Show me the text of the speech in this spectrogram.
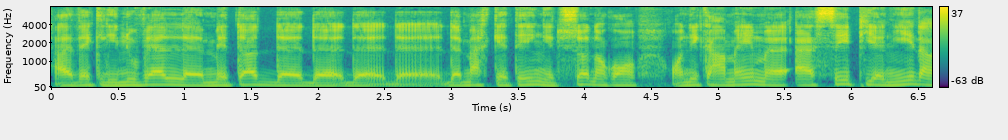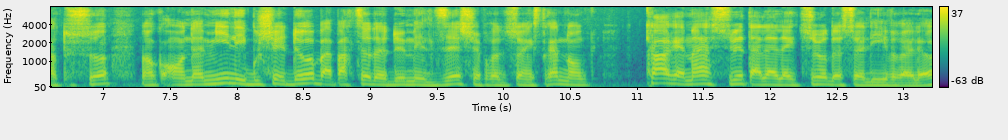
avec les nouvelles méthodes de, de, de, de marketing et tout ça. Donc, on, on est quand même assez pionniers dans tout ça. Donc, on a mis les bouchées doubles à partir de 2010 chez Production Extrême. Donc, carrément suite à la lecture de ce livre-là.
